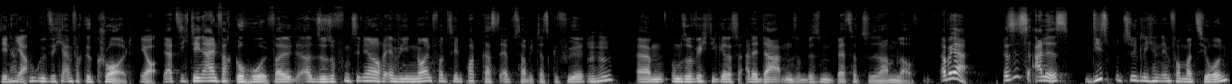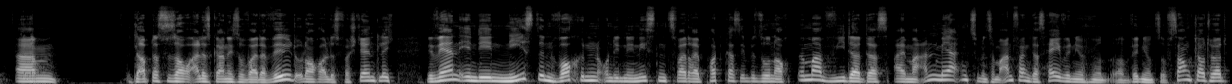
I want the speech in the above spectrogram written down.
Den hat Ja. Google sich einfach gecrawlt. Ja. Der hat sich den einfach geholt, weil, also so funktionieren auch irgendwie neun von zehn Podcast-Apps, habe ich das Gefühl. Mhm. Ähm, umso wichtiger, dass alle Daten so ein bisschen besser zusammenlaufen. Aber ja, das ist alles diesbezüglich an Informationen. Ähm, ich glaube, das ist auch alles gar nicht so weiter wild und auch alles verständlich. Wir werden in den nächsten Wochen und in den nächsten zwei, drei Podcast-Episoden auch immer wieder das einmal anmerken, zumindest am Anfang, dass, hey, wenn ihr, wenn ihr uns auf Soundcloud hört,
